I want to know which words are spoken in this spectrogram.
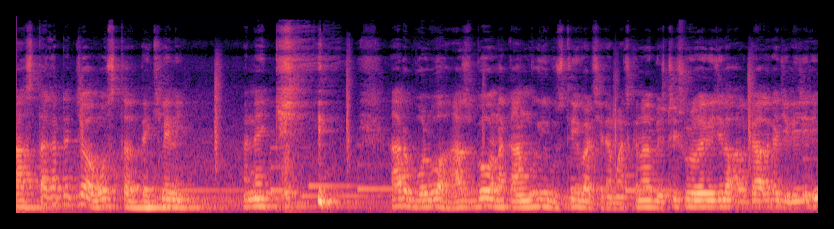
রাস্তাঘাটের যে অবস্থা দেখলেনি মানে কি? আর বলব হাসবো না কান্দবো কিছু বুঝতেই পারছি না। মাঝখানে আবার বৃষ্টি শুরু হয়ে গেছিল হালকা হালকা ঝিরিঝিরি।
